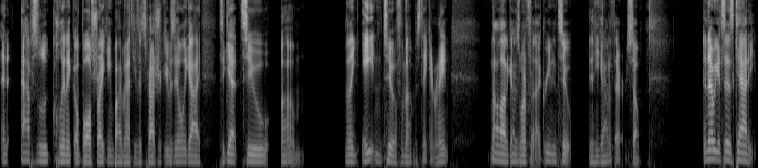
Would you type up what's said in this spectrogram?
An absolute clinic of ball striking by Matthew Fitzpatrick. He was the only guy to get to, um, I think, eight and two, if I'm not mistaken, right? Not a lot of guys went for that green and two, and he got it there. So, and now we get to his caddy,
